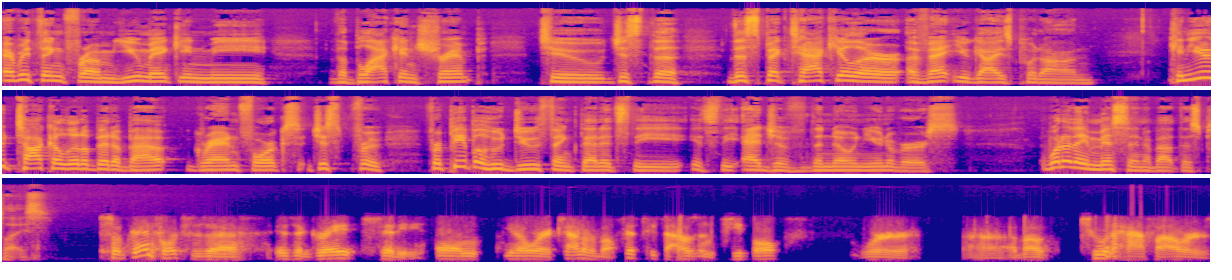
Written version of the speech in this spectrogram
everything from you making me the blackened shrimp to just the the spectacular event you guys put on. Can you talk a little bit about Grand Forks just for for people who do think that it's the it's the edge of the known universe? What are they missing about this place? So Grand Forks is a is a great city, and you know we're a town of about fifty thousand people. We're uh, about two and a half hours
